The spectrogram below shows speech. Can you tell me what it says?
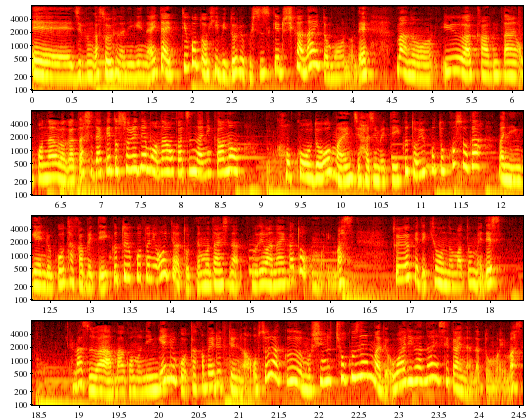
えー、自分がそういうふうな人間になりたいっていうことを日々努力し続けるしかないと思うので、まあ、あの言うは簡単行うは私だけどそれでもなおかつ何かの行動を毎日始めていくということこそが、まあ、人間力を高めていくということにおいてはとっても大事なのではないかと思います。というわけで今日のまとめです。まずは、まあ、この人間力を高めるっていうのはおそらくもう死ぬ直前まで終わりがない世界なんだと思います。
